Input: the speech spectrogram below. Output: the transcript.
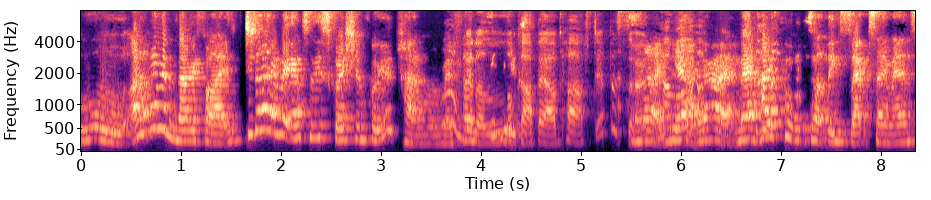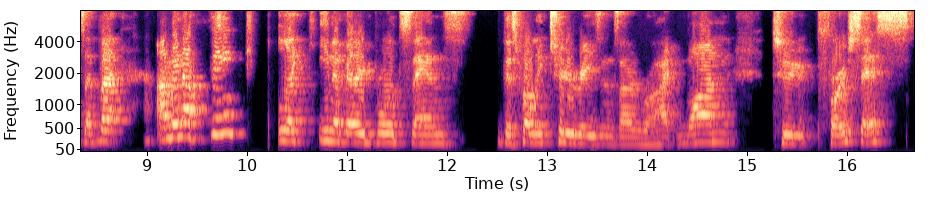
Ooh, I don't even know if I did I ever answer this question for you? I can't remember. I'm going to look up our past episode. No, yeah, on. right. Now, hopefully, it's not the exact same answer, but I mean, I think, like in a very broad sense, there's probably two reasons I write. One, to process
